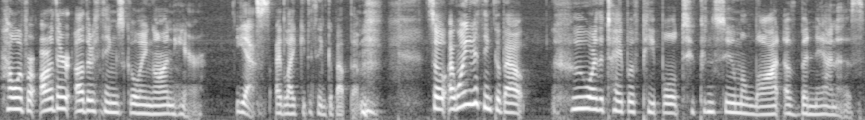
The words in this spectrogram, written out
However, are there other things going on here? Yes, I'd like you to think about them. so, I want you to think about who are the type of people to consume a lot of bananas.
